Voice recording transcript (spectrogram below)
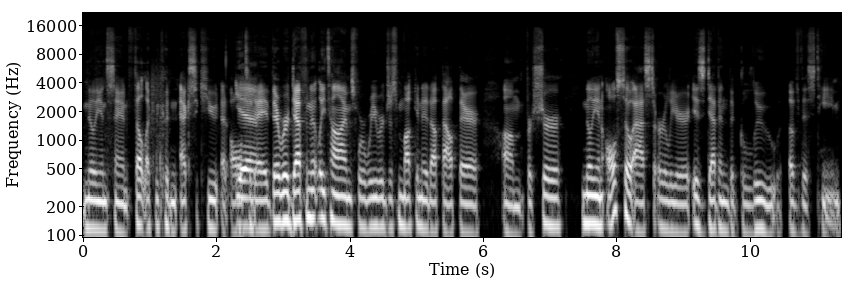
Million saying felt like we couldn't execute at all Yeah. today. There were definitely times where we were just mucking it up out there, um, for sure. Million also asked earlier, is Devin the glue of this team?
